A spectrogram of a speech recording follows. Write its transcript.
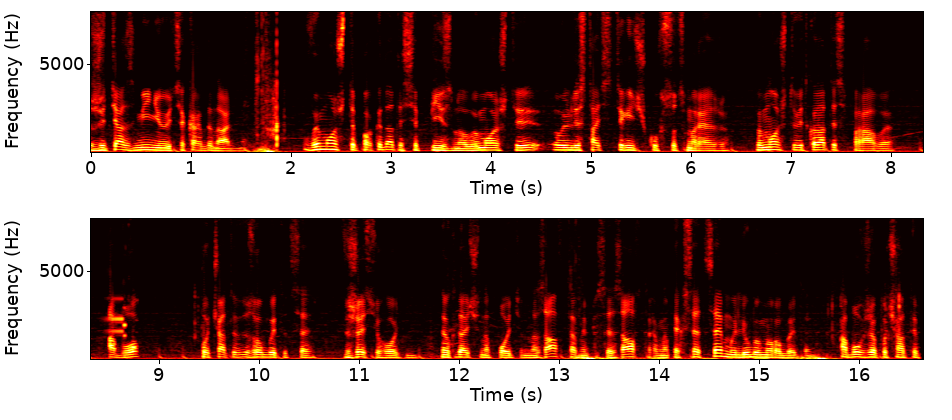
життя змінюється кардинально. Ви можете прокидатися пізно, ви можете лістати стрічку в соцмережах, ви можете відкладати справи або почати зробити це вже сьогодні, не викладаючи на потім, на завтра, на післязавтра. на- Як все це ми любимо робити. Або вже почати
